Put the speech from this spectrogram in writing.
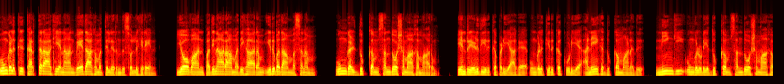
உங்களுக்கு கர்த்தராகிய நான் வேதாகமத்திலிருந்து சொல்லுகிறேன். யோவான் பதினாறாம் அதிகாரம் இருபதாம் வசனம் உங்கள் துக்கம் சந்தோஷமாக மாறும் என்று எழுதியிருக்கபடியாக உங்களுக்கு இருக்கக்கூடிய அநேக துக்கமானது நீங்கி உங்களுடைய துக்கம் சந்தோஷமாக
